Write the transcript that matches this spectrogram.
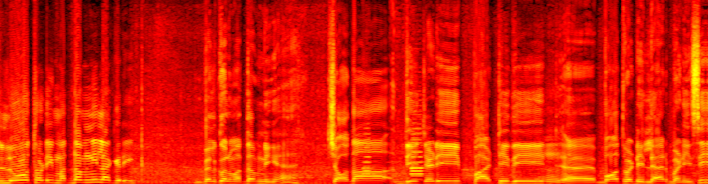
ਲੋ ਥੋੜੀ ਮੱਧਮ ਨਹੀਂ ਲੱਗ ਰਹੀ। ਬਿਲਕੁਲ ਮੱਧਮ ਨਹੀਂ ਹੈ। 14 ਦੀ ਜਿਹੜੀ ਪਾਰਟੀ ਦੀ ਬਹੁਤ ਵੱਡੀ ਲਹਿਰ ਬਣੀ ਸੀ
